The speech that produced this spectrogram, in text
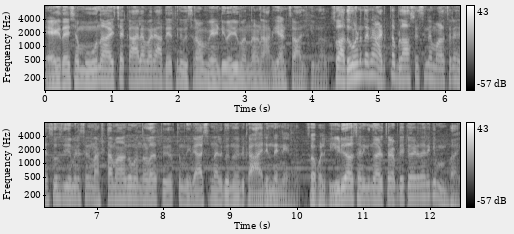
ഏകദേശം മൂന്നാഴ്ച കാലം വരെ അദ്ദേഹത്തിന് വിശ്രമം വേണ്ടി വരുമെന്നാണ് അറിയാൻ സാധിക്കുന്നത്. സോ അതുകൊണ്ട് തന്നെ അടുത്ത ബ്ലാസ്റ്റേഴ്സിന്റെ മത്സരം ഹെസൂസ് ജിമിനസിന് നഷ്ടമാകും എന്നുള്ളത് തീർത്തും നിരാശ നൽകുന്ന ഒരു കാര്യം തന്നെയാണ്. സോ അപ്പോൾ വീഡിയോ അവസാനിക്കുന്നു. അടുത്തൊരു അപ്ഡേറ്റ് വരുന്നതായിരിക്കും. ബൈ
